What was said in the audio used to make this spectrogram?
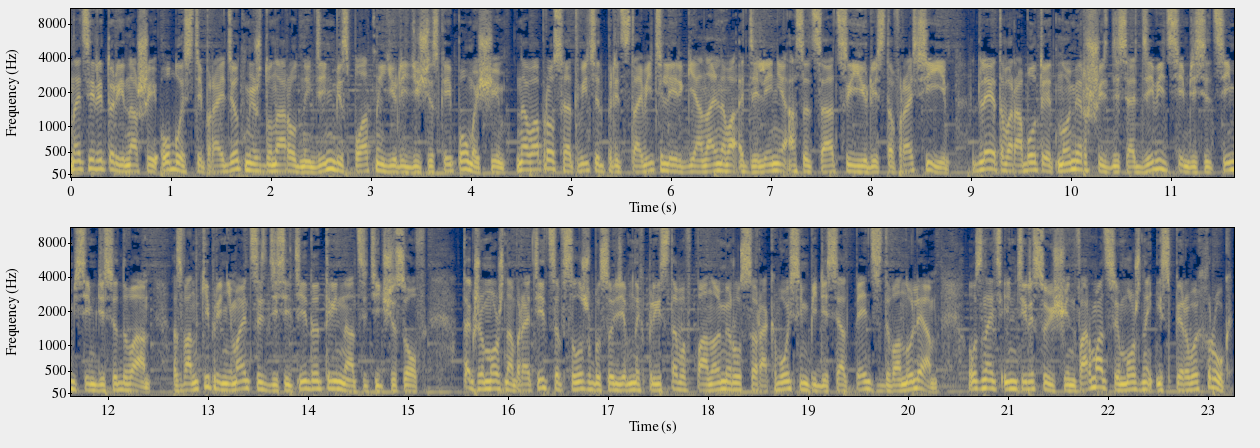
На территории нашей области пройдет Международный день бесплатной юридической помощи. На вопросы ответят представители регионального отделения Ассоциации юристов России. Для этого работает номер 69 77 72. Звонки принимаются с 10 до 13 часов. Также можно обратиться в службу судебных приставов по номеру 48 55 20. Узнать интересующую информацию можно из первых рук,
